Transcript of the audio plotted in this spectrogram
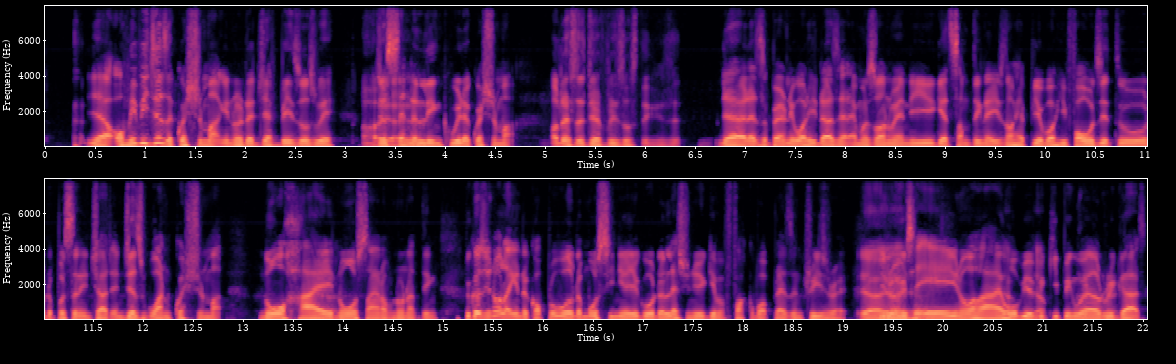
yeah, or maybe just a question mark. You know the Jeff Bezos way. Oh, just yeah, send a link with a question mark. oh that's a jeff bezos thing is it Yeah, that's apparently what he does at Amazon when he gets something that he's not happy about. He forwards it to the person in charge and just one question mark. No hi, Yeah. no sign off, no nothing. Because you know, like in the corporate world, the more senior you go, the less you need to give a fuck about pleasantries, right? Yeah, You know, yeah, you say, hey, you know, hi, I hope you've been keeping well, regards.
